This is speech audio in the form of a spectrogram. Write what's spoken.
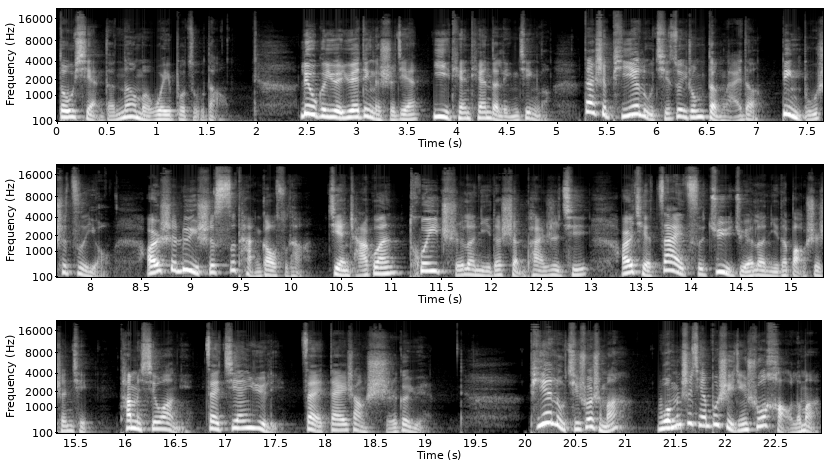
都显得那么微不足道。六个月约定的时间一天天的临近了，但是皮耶鲁奇最终等来的并不是自由，而是律师斯坦告诉他，检察官推迟了你的审判日期，而且再次拒绝了你的保释申请。他们希望你在监狱里再待上十个月。皮耶鲁奇说什么？我们之前不是已经说好了吗？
